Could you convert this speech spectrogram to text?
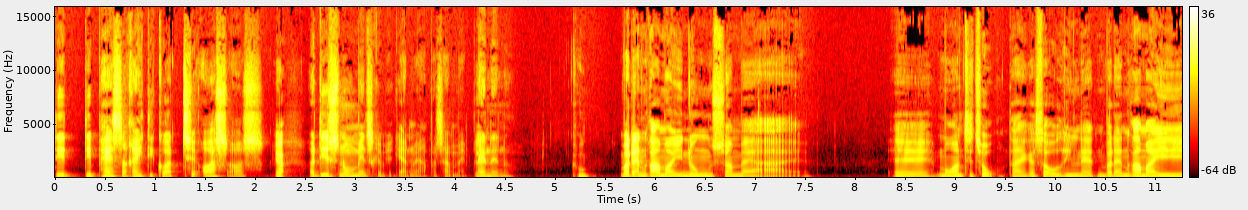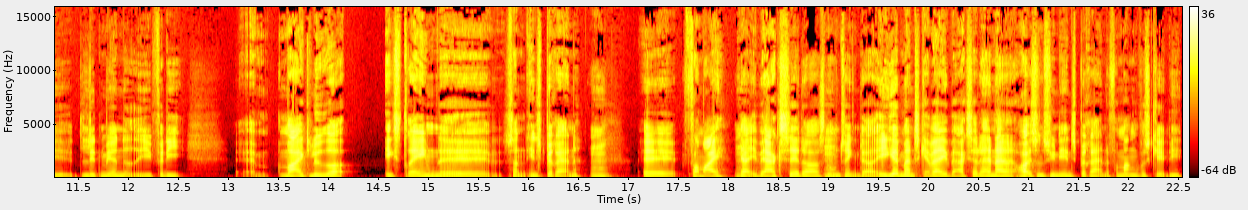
det, det passer rigtig godt til os også. Ja. Og det er sådan nogle mennesker, vi gerne vil arbejde sammen med, blandt andet. Cool. Hvordan rammer I nogen, som er øh, moren til to, der ikke har sovet hele natten? Hvordan rammer I lidt mere ned i? Fordi øh, Mike lyder ekstremt øh, sådan inspirerende. Mm. Øh, for mig, jeg er iværksætter og sådan mm. nogle ting der. Ikke, at man skal være iværksætter. Han er højst sandsynligt inspirerende for mange forskellige.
